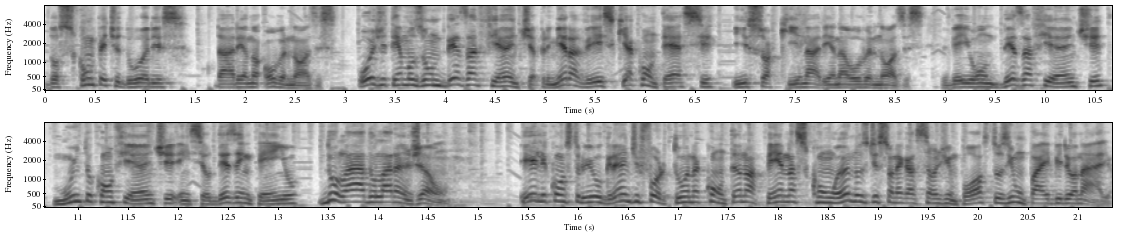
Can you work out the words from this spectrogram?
dos competidores da Arena Overnoses. Hoje temos um desafiante, a primeira vez que acontece isso aqui na Arena Overnoses. Veio um desafiante muito confiante em seu desempenho do lado laranjão. Ele construiu grande fortuna contando apenas com anos de sonegação de impostos e um pai bilionário.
